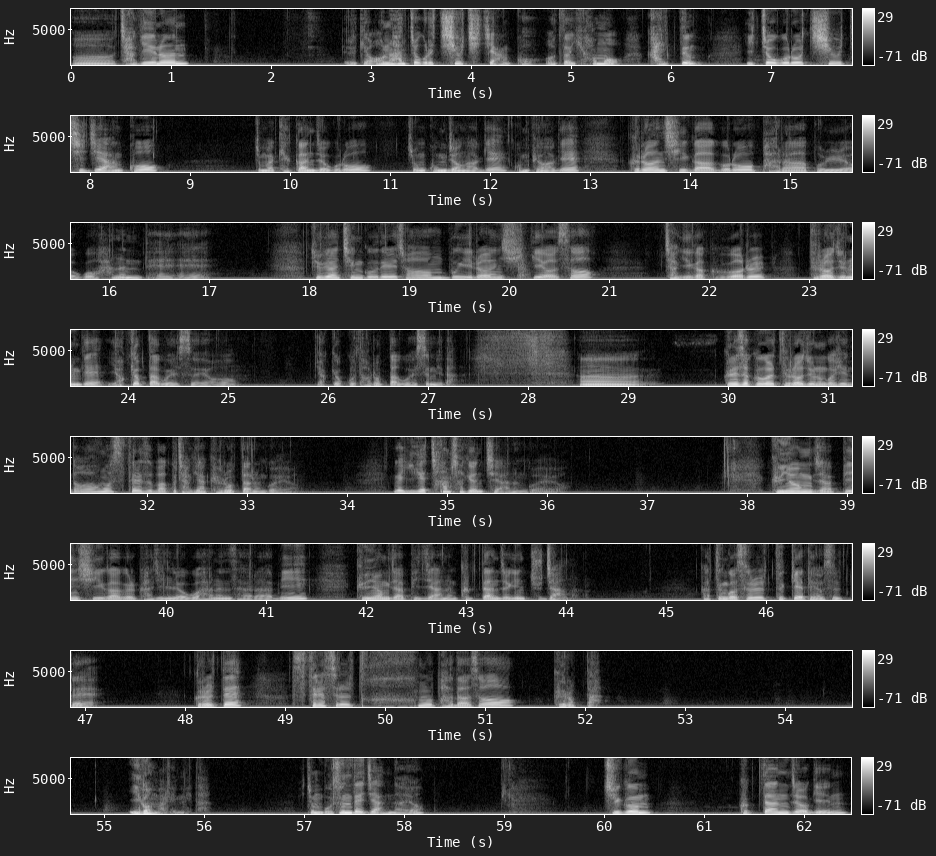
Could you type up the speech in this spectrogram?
어, 자기는 이렇게 어느 한쪽으로 치우치지 않고 어떤 혐오, 갈등 이쪽으로 치우치지 않고 정말 객관적으로 좀 공정하게 공평하게 그런 시각으로 바라보려고 하는데 주변 친구들이 전부 이런 식이어서 자기가 그거를 들어주는 게 역겹다고 했어요. 역겹고 더럽다고 했습니다. 어, 그래서 그걸 들어주는 것이 너무 스트레스 받고 자기가 괴롭다는 거예요. 그러니까 이게 참 석연치 않은 거예요. 균형 잡힌 시각을 가지려고 하는 사람이 균형 잡히지 않은 극단적인 주장 같은 것을 듣게 되었을 때 그럴 때 스트레스를 너무 받아서 괴롭다. 이거 말입니다. 좀 모순되지 않나요? 지금 극단적인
